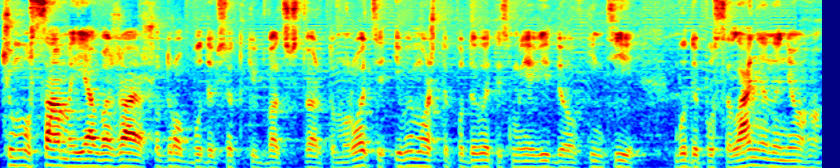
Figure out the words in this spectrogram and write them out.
чому саме я вважаю, що дроп буде все-таки в 2024 році. І ви можете подивитись моє відео в кінці буде посилання на нього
